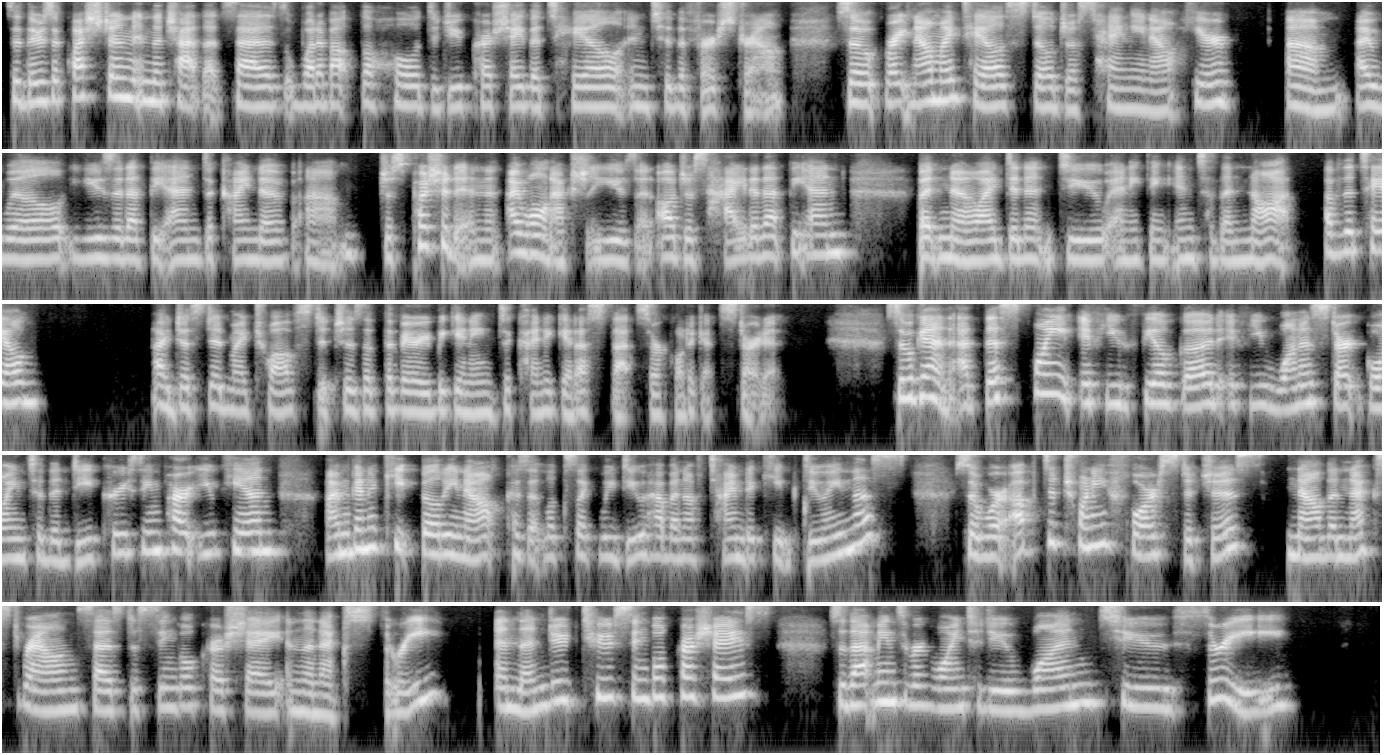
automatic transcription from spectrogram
So there's a question in the chat that says, what about the hole? Did you crochet the tail into the first round? So right now my tail is still just hanging out here. Um, I will use it at the end to kind of um, just push it in. I won't actually use it. I'll just hide it at the end. But no, I didn't do anything into the knot of the tail. I just did my 12 stitches at the very beginning to kind of get us that circle to get started. So again, at this point, if you feel good, if you want to start going to the decreasing part, you can. I'm going to keep building out because it looks like we do have enough time to keep doing this. So we're up to 24 stitches. Now the next round says to single crochet in the next three and then do two single crochets. So that means we're going to do one, two, three,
